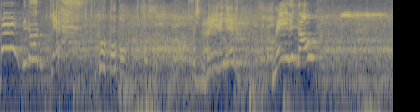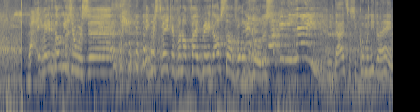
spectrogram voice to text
Nee, niet doen! Nee! Meen je dit echt? Meen je dit nou? Ja, ik weet het ook niet, jongens. Eh, ik mis twee keer vanaf vijf meter afstand voor open goal. Dus Die Duitsers, die komen niet doorheen.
